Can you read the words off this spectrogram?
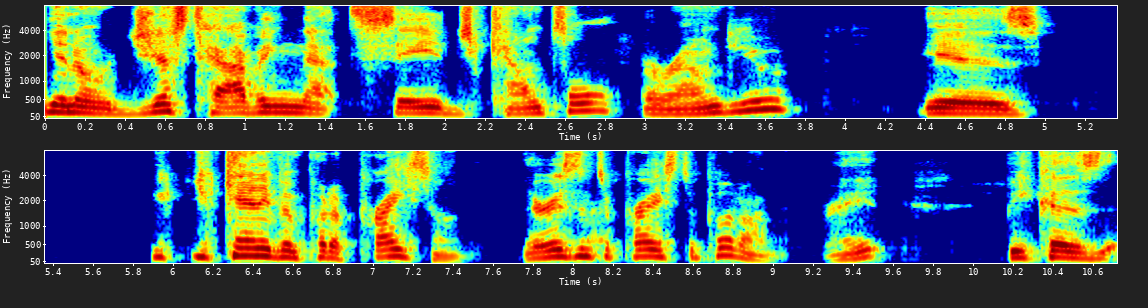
you know, just having that sage counsel around you is you, you can't even put a price on it. There isn't a price to put on it, right? Because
